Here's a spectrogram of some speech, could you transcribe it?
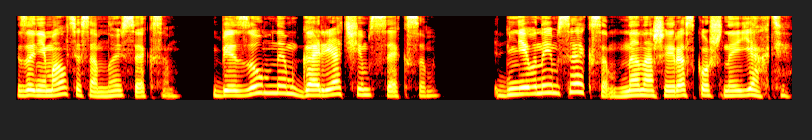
занимался со мной сексом. Безумным горячим сексом. Дневным сексом на нашей роскошной яхте.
